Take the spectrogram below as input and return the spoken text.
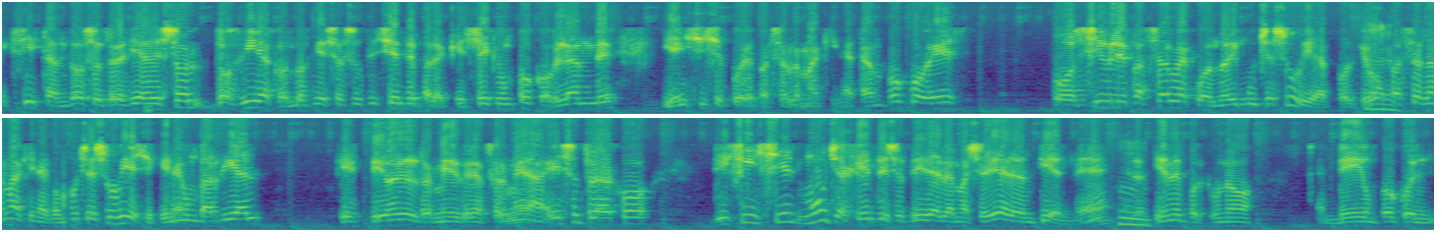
existan dos o tres días de sol, dos días, con dos días ya es suficiente para que seque un poco, blande, y ahí sí se puede pasar la máquina. Tampoco es posible pasarla cuando hay mucha lluvia, porque vos pasás la máquina con mucha lluvia y se genera un barrial que es peor el remedio que la enfermedad. Es un trabajo difícil, mucha gente, yo te diría, la mayoría lo entiende, ¿eh? lo mm. entiende porque uno ve un poco el,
